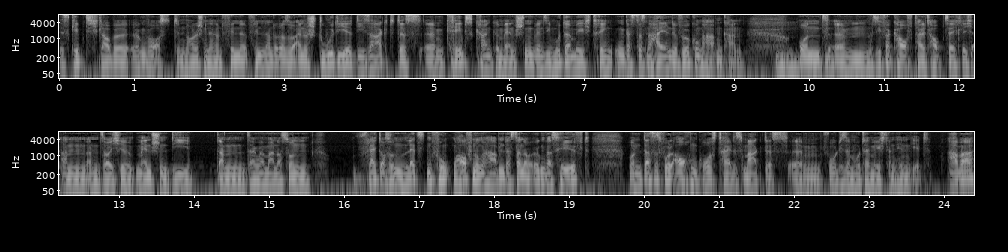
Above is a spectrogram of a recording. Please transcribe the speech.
es gibt, ich glaube, irgendwo aus den nordischen Ländern, Fin Finnland oder so, eine Studie, die sagt, dass ähm, krebskranke Menschen, wenn sie Muttermilch trinken, dass das eine heilende Wirkung haben kann. Und ähm, sie verkauft halt hauptsächlich an, an solche Menschen, die dann, sagen wir mal, noch so ein vielleicht auch so einen letzten Funken Hoffnung haben, dass da noch irgendwas hilft. Und das ist wohl auch ein Großteil des Marktes, ähm, wo diese Muttermilch dann hingeht. Aber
